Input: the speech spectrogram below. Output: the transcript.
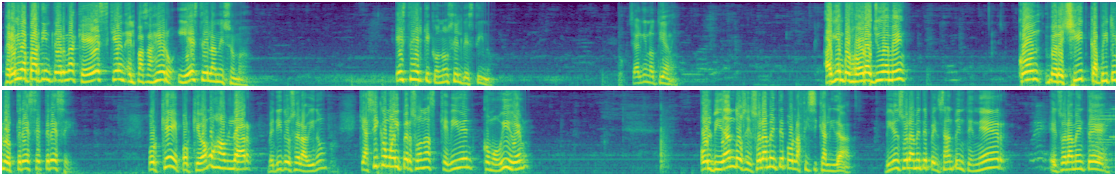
Pero hay una parte interna que es quien? El pasajero. Y este es la Neshama. Este es el que conoce el destino. Si alguien lo tiene. Alguien, por favor, ayúdame con Bereshit capítulo 13, 13. ¿Por qué? Porque vamos a hablar, bendito sea el vino, que así como hay personas que viven como viven, olvidándose solamente por la fisicalidad, viven solamente pensando en tener, en solamente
